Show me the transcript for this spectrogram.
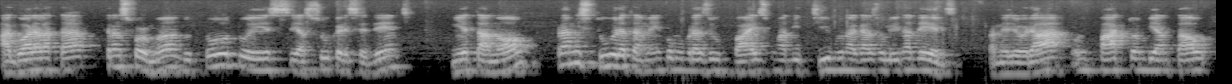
agora ela está transformando todo esse açúcar excedente em etanol para mistura também, como o Brasil faz com aditivo na gasolina deles, para melhorar o impacto ambiental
